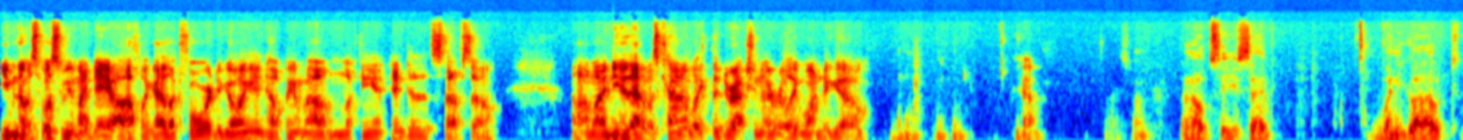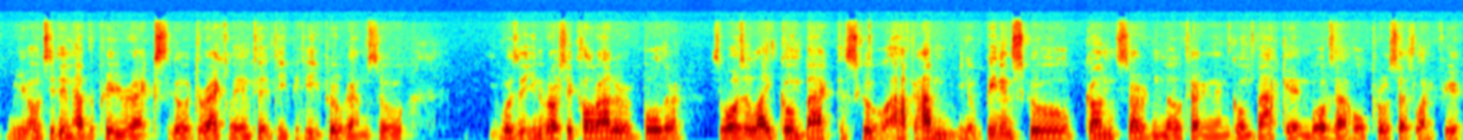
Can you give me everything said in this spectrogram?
even though it's supposed to be my day off, like I look forward to going in, helping them out and looking at, into the stuff. So um, I knew that was kind of like the direction I really wanted to go. Mm-hmm, mm-hmm. Yeah. Nice one. And obviously you said when you go out, you obviously didn't have the prereqs to go directly into a DPT program. So was it University of Colorado or Boulder? So what was it like going back to school after having, you know, been in school, gone, served in the military, and then going back in? What was that whole process like for you?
